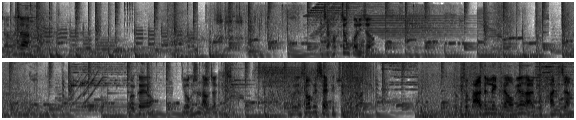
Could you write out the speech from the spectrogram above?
자, 가자. 자, 확정권이죠? 뭘까요? 여기서 나오지 않겠지. 이거 그냥 서비스 에픽 주는 거잖아. 여기서 마들렉이 나오면 아주 환장.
